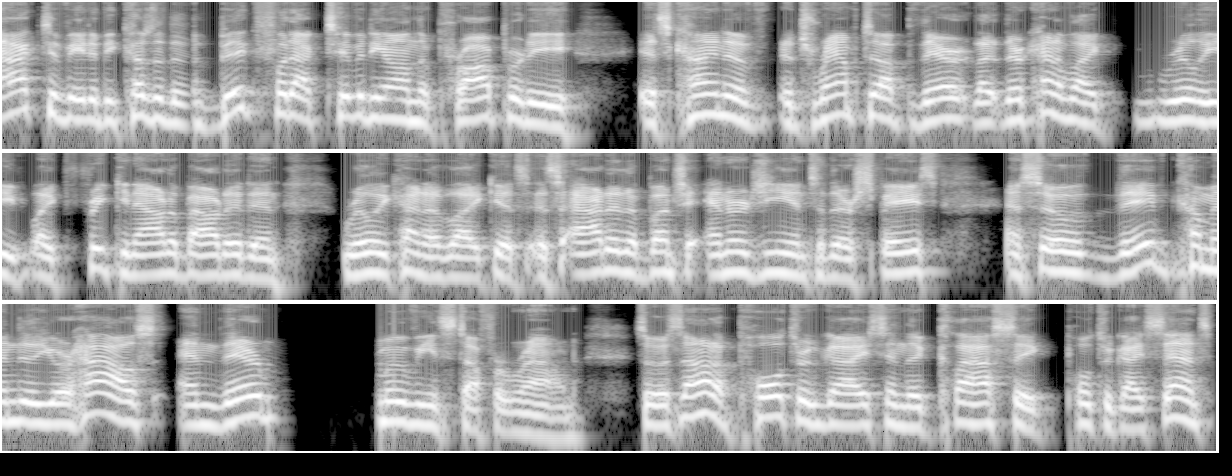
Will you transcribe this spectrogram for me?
activated because of the Bigfoot activity on the property. It's kind of it's ramped up. They're like they're kind of like really like freaking out about it, and really kind of like it's it's added a bunch of energy into their space. And so they've come into your house and they're moving stuff around. So it's not a poltergeist in the classic poltergeist sense.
